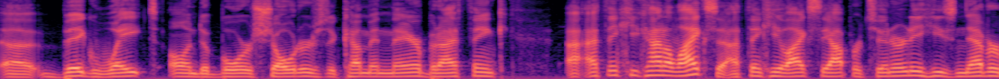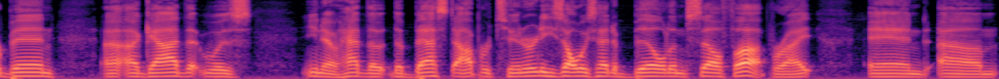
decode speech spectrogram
uh, big weight on DeBoer's shoulders to come in there, but I think I think he kind of likes it. I think he likes the opportunity. He's never been a, a guy that was, you know, had the, the best opportunity. He's always had to build himself up, right? And um,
